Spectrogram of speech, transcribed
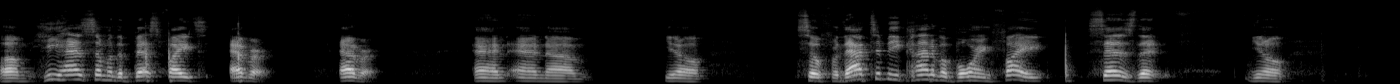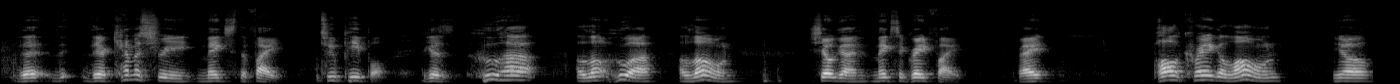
Um, he has some of the best fights ever, ever, and and um, you know, so for that to be kind of a boring fight says that you know the, the their chemistry makes the fight two people because Rua alone Rua alone Shogun makes a great fight, right? Paul Craig alone, you know,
